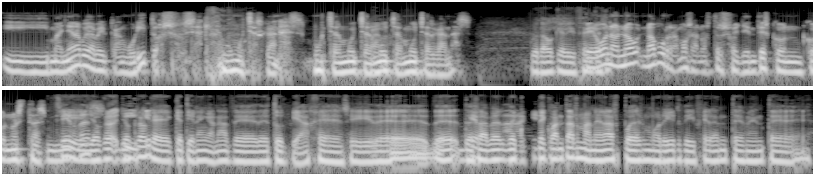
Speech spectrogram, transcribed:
Y mañana voy a ver canguritos, o sea que tengo muchas ganas, muchas, muchas, Claro. muchas, muchas ganas. Cuidado que dicen. Pero que- bueno, no, no aburramos a nuestros oyentes con, con nuestras Sí, mierdas. yo creo, yo creo que- que, que tienen ganas de, de tus viajes y de, de- saber va, de cuántas maneras puedes morir diferentemente.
